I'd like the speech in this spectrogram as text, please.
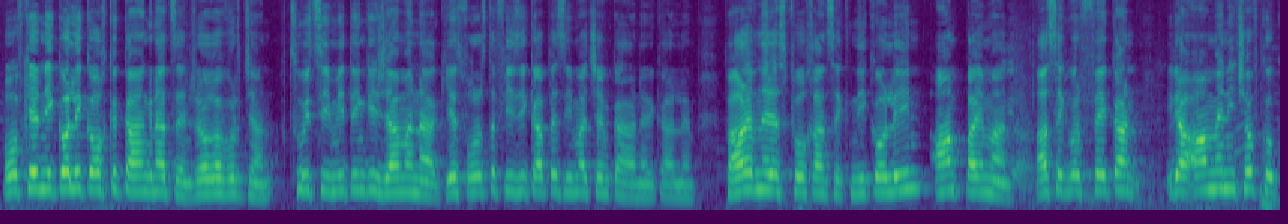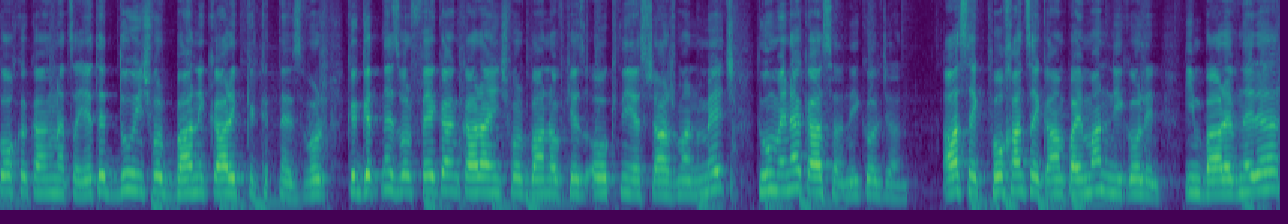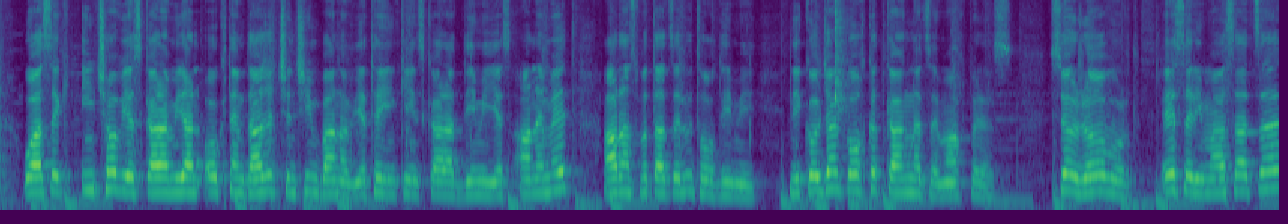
ովքեր Նիկոլի կողքը կանգնած են, ժողովուրդ ջան, ցույցի միտինգի ժամանակ ես պրոստը ֆիզիկապես հիմա չեմ կարող ներկայացնեմ։ Բարևներս փոխանցեք Նիկոլին անպայման։ Ասեք որ ֆեկան իր ամեն ինչով քո կողքը կանգնած է։ Եթե դու ինչ որ բանի կարիք կգտնես, որ կգտնես որ ֆեկան կարա ինչ որ բանով քեզ օգնի այս շարժման մեջ, դու մենակ ասա Նիկոլ ջան ասեք փոխանցեք անպայման Նիկոլին իմ բարևները ու ասեք ինչով ես կարամ իրան օգնեմ դաժե չնչին բանով եթե ինքը ինձ կարա դիմի ես անեմ այդ առանց մտածելու թող դիմի Նիկոլ ջան կողքդ կանգնած եմ աղբերս Всё ժողովուրդ այս էր իմ ասածը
